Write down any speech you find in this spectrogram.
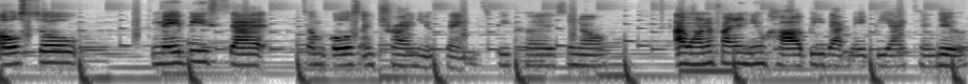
also maybe set some goals and try new things because, you know, I want to find a new hobby that maybe I can do.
